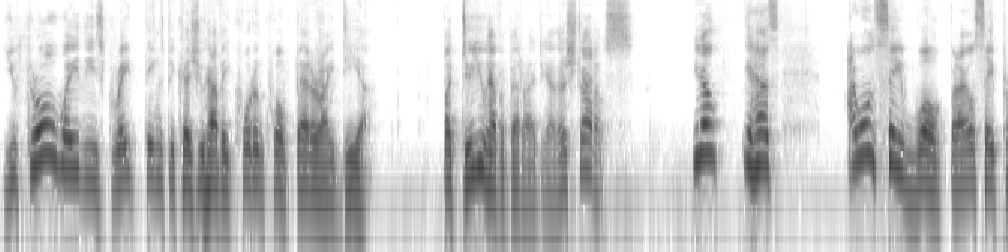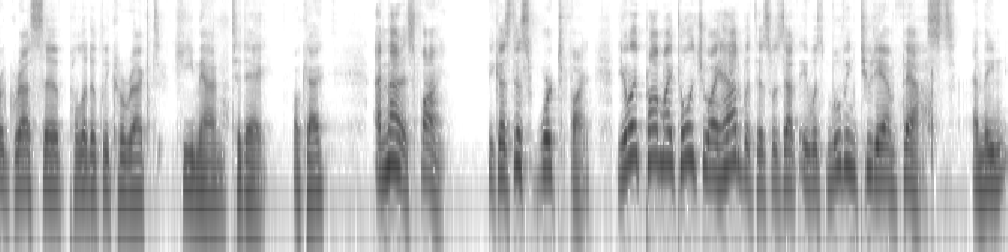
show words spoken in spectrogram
you throw away these great things because you have a quote unquote better idea. But do you have a better idea? There's Stratos. You know, it has, I won't say woke, but I will say progressive, politically correct He Man today. Okay? And that is fine because this worked fine. The only problem I told you I had with this was that it was moving too damn fast. And they,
